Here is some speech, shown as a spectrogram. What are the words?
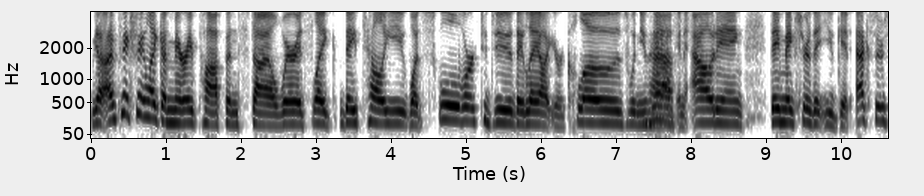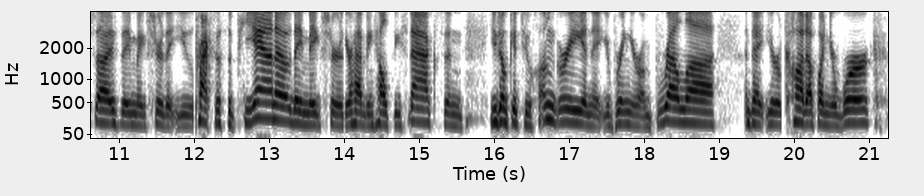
Yeah, I'm picturing like a Mary Poppins style where it's like they tell you what schoolwork to do, they lay out your clothes when you have yes. an outing, they make sure that you get exercise, they make sure that you practice the piano, they make sure you're having healthy snacks and you don't get too hungry and that you bring your umbrella and that you're caught up on your work.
